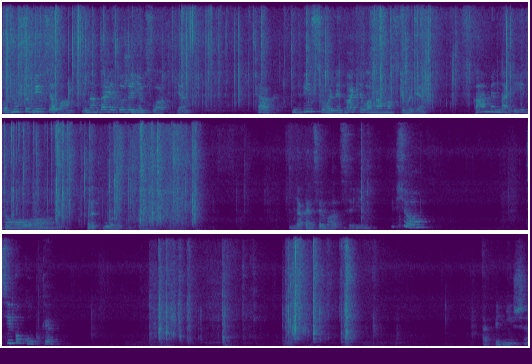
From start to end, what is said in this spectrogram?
Одну собі взяла. Іноді я теж їм сладке. Так, дві солі, 2 кілограма солі. Кам'яна і до притвору. Для консервації. І все. Всі покупки. Так, підніше.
